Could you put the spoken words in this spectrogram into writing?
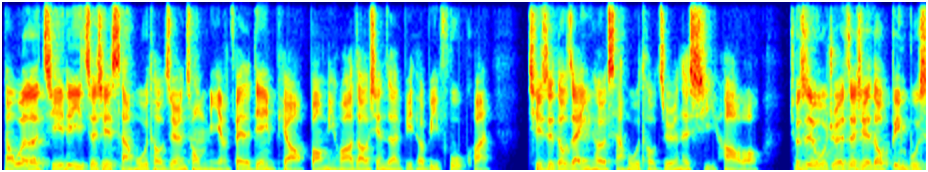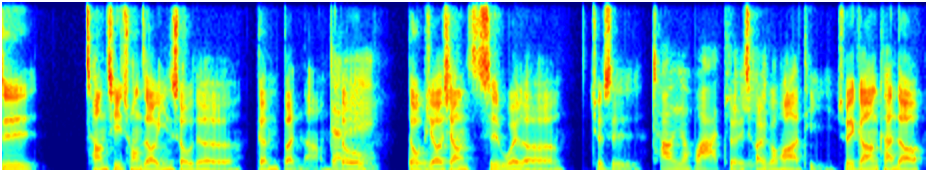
那为了激励这些散户投资人，从免费的电影票、爆米花到现在比特币付款，其实都在迎合散户投资人的喜好哦。就是我觉得这些都并不是长期创造营收的根本啊，都都比较像是为了就是炒一个话题，对，炒一个话题。所以刚刚看到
